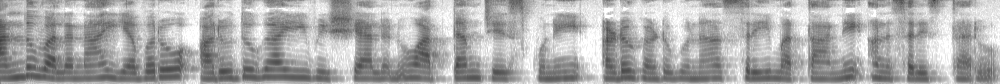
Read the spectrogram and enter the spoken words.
అందువలన ఎవరో అరుదుగా ఈ విషయాలను అర్థం చేసుకుని అడుగడుగున శ్రీమతాన్ని అనుసరిస్తారు.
